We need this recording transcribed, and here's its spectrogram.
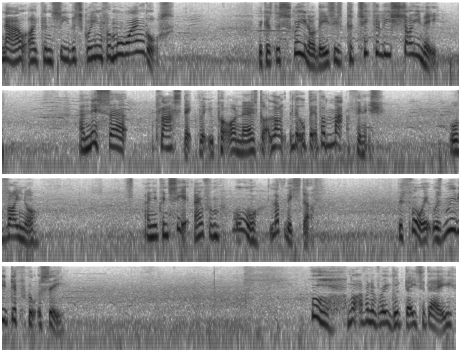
now I can see the screen from more angles. Because the screen on these is particularly shiny. And this uh, plastic that you put on there has got like a little bit of a matte finish or vinyl. And you can see it now from oh lovely stuff. Before it was really difficult to see oh not having a very good day today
